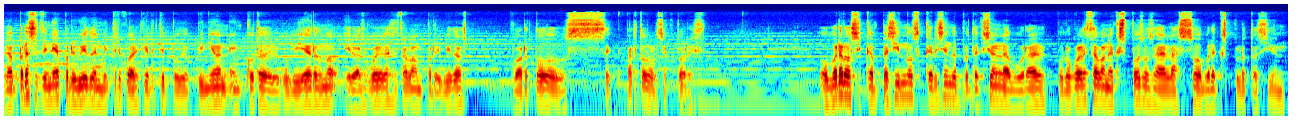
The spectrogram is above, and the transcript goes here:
La prensa tenía prohibido emitir cualquier tipo de opinión en contra del gobierno y las huelgas estaban prohibidas por todos los, todos los sectores. Obreros y campesinos carecían de protección laboral, por lo cual estaban expuestos a la sobreexplotación.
